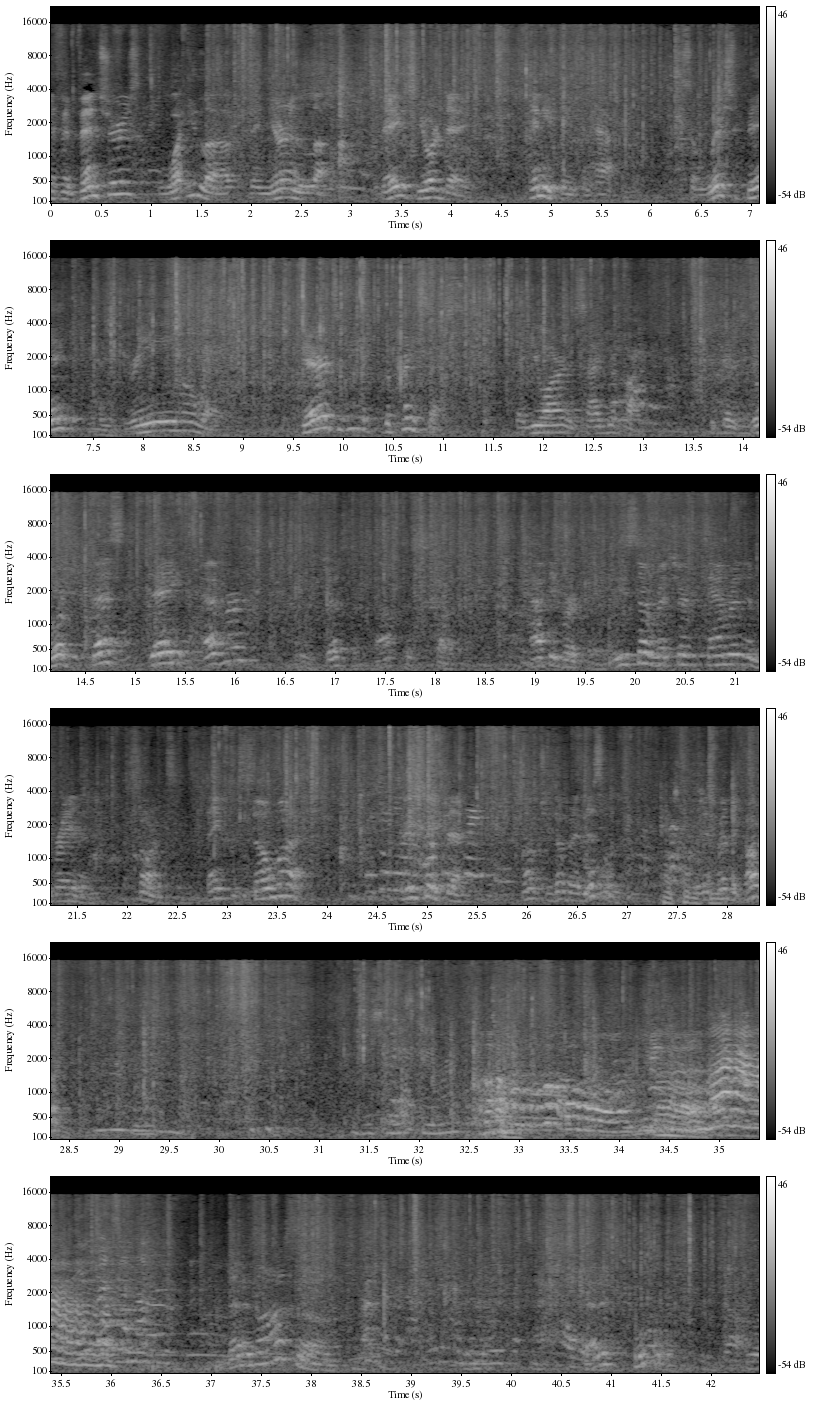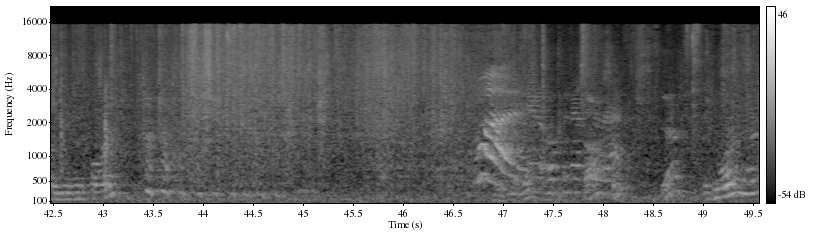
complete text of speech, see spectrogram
If adventure's what you love, then you're in luck. Today's your day. Anything can happen. So wish big and dream away. Dare to be the princess that you are inside your heart. Because your best day ever is just about to start. Happy birthday, Lisa, Richard, Cameron, and Braden Sorensen. Thank you so much. Appreciate that. Oh, she's opening this one. We just read the card. That is awesome. That is cool. You want to move? Awesome. Yeah, there's more in there.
